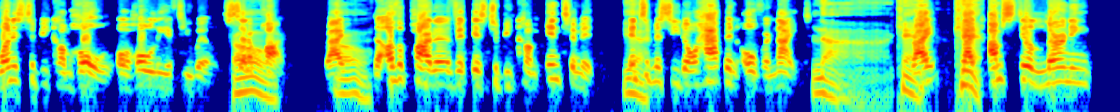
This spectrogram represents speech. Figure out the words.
One is to become whole or holy, if you will, set Oh. apart, right? Oh, The other part of it is to become intimate. yeah. Intimacy don't happen overnight, Nah, can't. right? Can't. Like I'm still learning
